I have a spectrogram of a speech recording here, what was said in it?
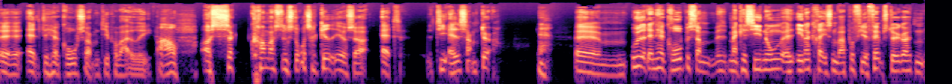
øh, alt det her grusomme, de er på vej ud i. Wow. Og så kommer den store tragedie jo så, at de alle sammen dør. Ja. Øhm, ud af den her gruppe, som man kan sige, at nogle af inderkredsen var på 4-5 stykker, den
